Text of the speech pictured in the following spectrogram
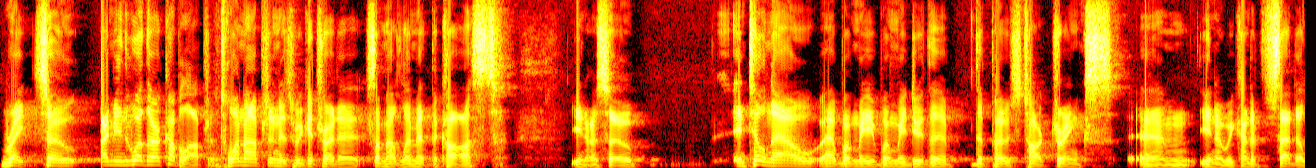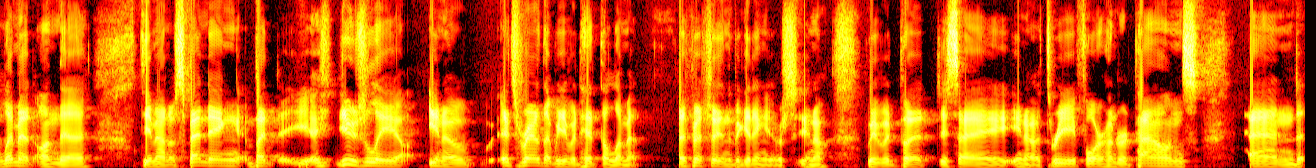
Right. So, I mean, well, there are a couple options. One option is we could try to somehow limit the cost. You know, so until now, uh, when we when we do the the post talk drinks, um, you know, we kind of set a limit on the the amount of spending. But usually, you know, it's rare that we would hit the limit, especially in the beginning years. You know, we would put, say, you know, three, four hundred pounds. And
